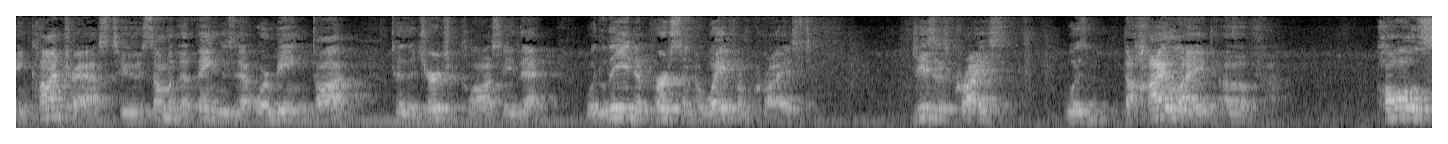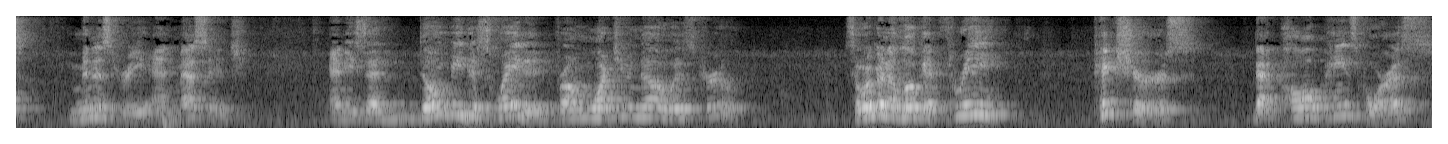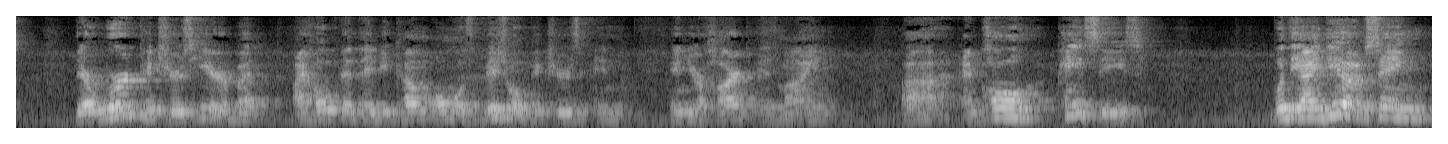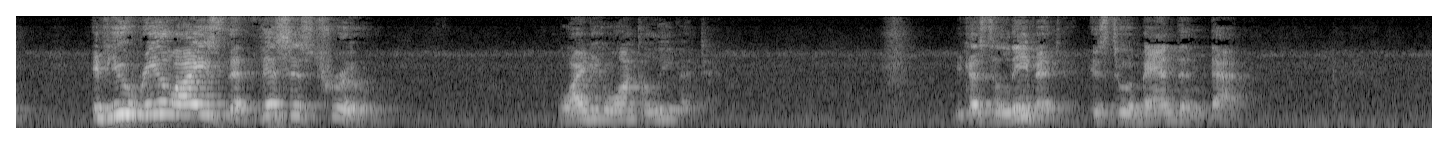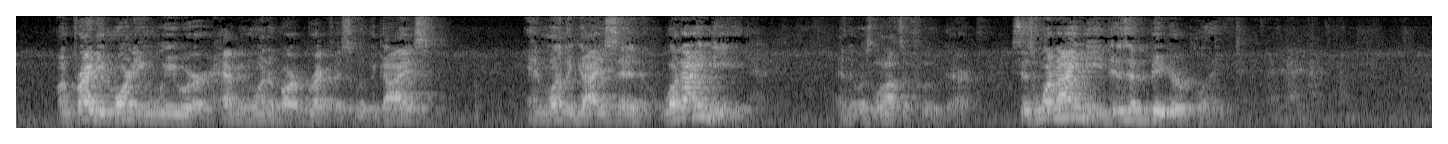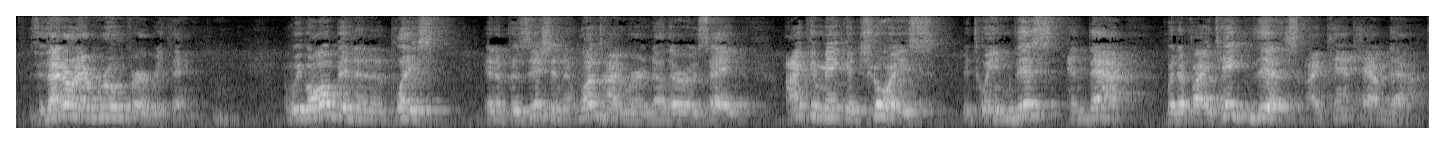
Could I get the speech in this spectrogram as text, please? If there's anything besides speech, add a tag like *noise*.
in contrast to some of the things that were being taught to the church of Colossae that would lead a person away from Christ. Jesus Christ was the highlight of Paul's ministry and message. And he said, Don't be dissuaded from what you know is true. So we're going to look at three pictures that Paul paints for us they're word pictures here, but I hope that they become almost visual pictures in, in your heart and mind. Uh, and Paul paints these with the idea of saying, if you realize that this is true, why do you want to leave it? Because to leave it is to abandon that on Friday morning, we were having one of our breakfasts with the guys, and one of the guys said, What I need, and there was lots of food there, he says, What I need is a bigger plate. He says, I don't have room for everything. And we've all been in a place, in a position at one time or another, to say, I can make a choice between this and that, but if I take this, I can't have that.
